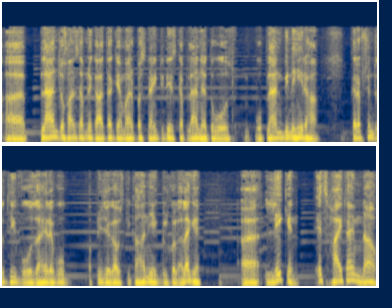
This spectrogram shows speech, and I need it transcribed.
प्लान जो खान साहब ने कहा था कि हमारे पास नाइनटी डेज़ का प्लान है तो वो वो प्लान भी नहीं रहा। करप्शन जो थी वो ज़ाहिर है वो अपनी जगह उसकी कहानी एक बिल्कुल अलग है। आ, लेकिन इट्स हाई टाइम नाउ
